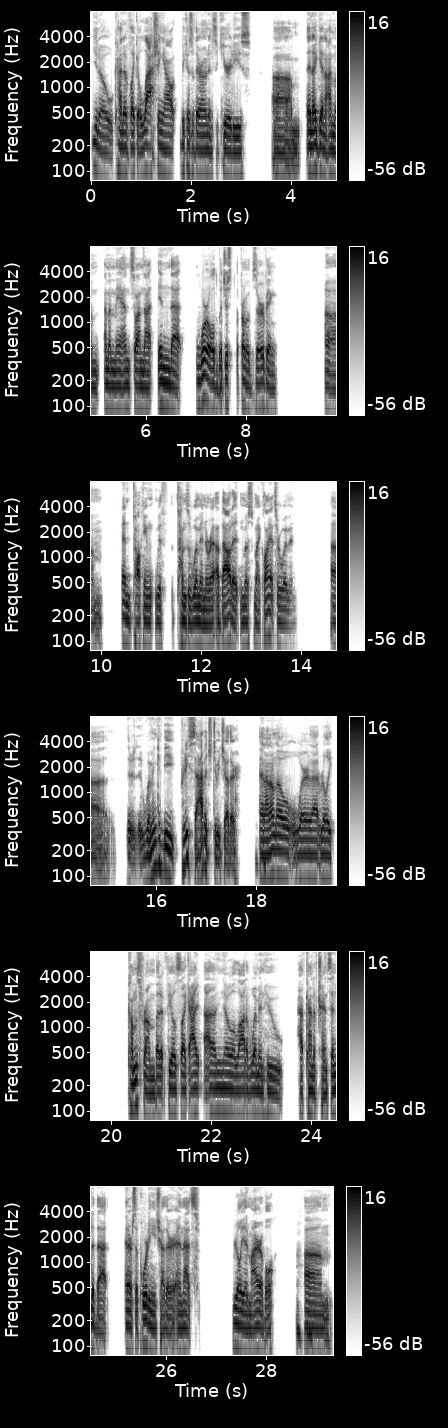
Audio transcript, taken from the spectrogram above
you know, kind of like a lashing out because of their own insecurities. Um, and again, I'm a, I'm a man, so I'm not in that world, but just from observing, um, and talking with tons of women about it, and most of my clients are women. Uh, women can be pretty savage to each other, and I don't know where that really comes from, but it feels like I I know a lot of women who have kind of transcended that and are supporting each other, and that's really admirable. Mhm. Um,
